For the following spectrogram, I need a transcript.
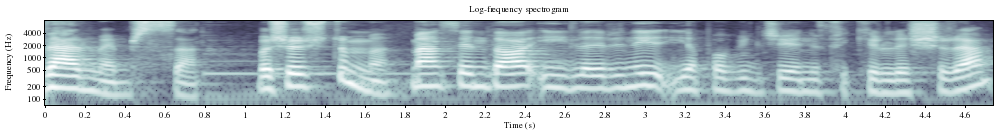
vermemişsen. Başa düştün mü? Ben senin daha iyilerini yapabileceğini fikirleşirem.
